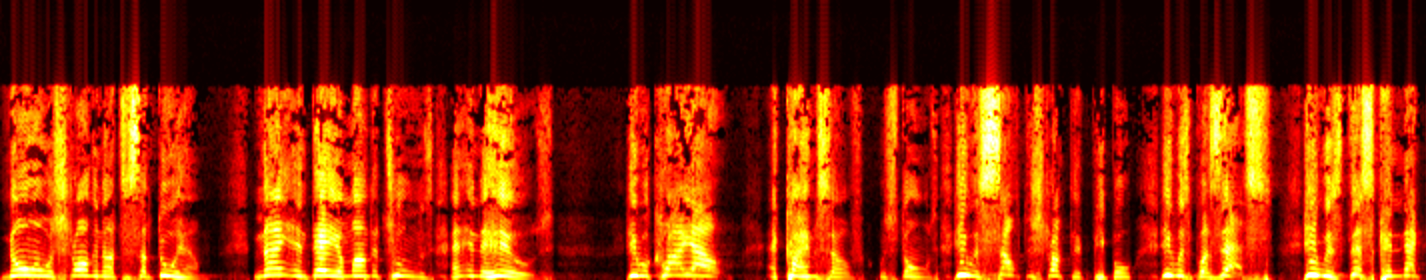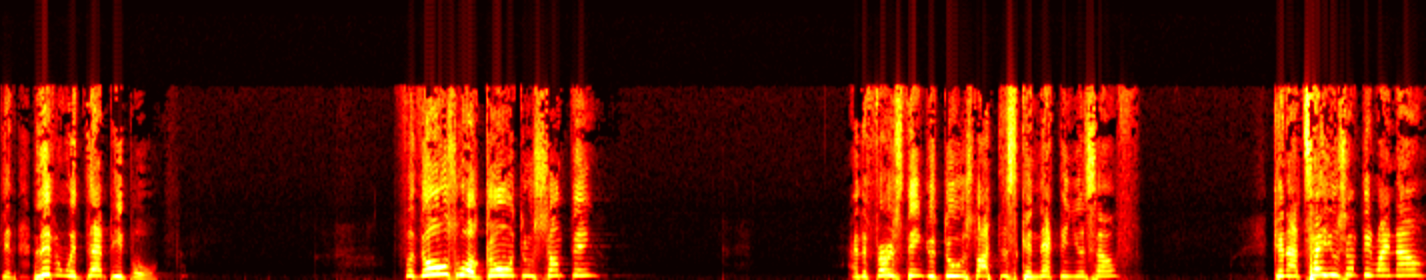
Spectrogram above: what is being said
No one was strong enough to subdue him. Night and day among the tombs and in the hills, he would cry out and cut himself with stones. He was self destructive, people. He was possessed. He was disconnected, living with dead people. For those who are going through something, and the first thing you do is start disconnecting yourself, Can I tell you something right now?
